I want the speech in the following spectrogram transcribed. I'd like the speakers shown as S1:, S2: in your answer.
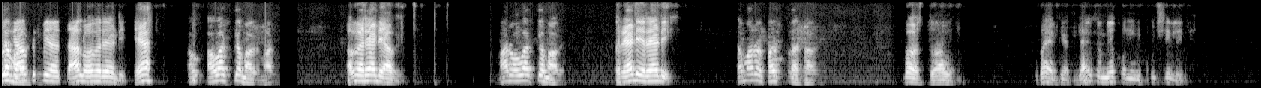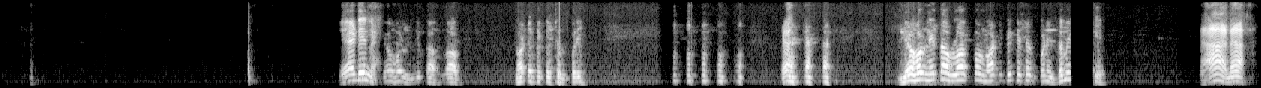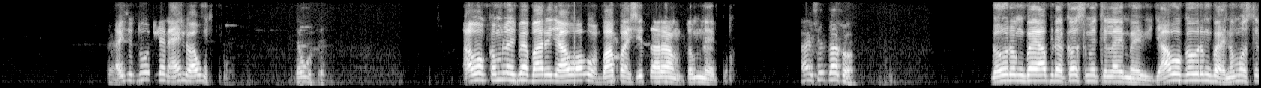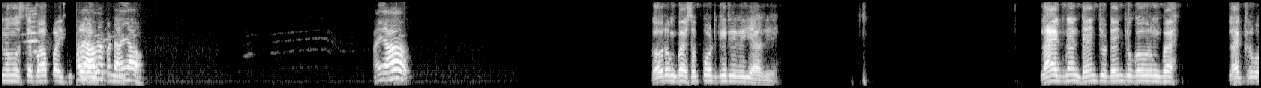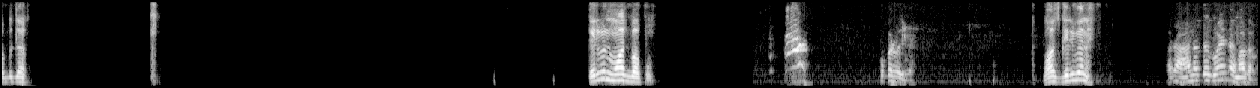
S1: કેમ આવે?
S2: ચાલો હવે રેડી હે?
S1: અવાજ કેમ આવે મારો?
S2: હવે રેડી આવે.
S1: મારો અવાજ કેમ આવે?
S2: રેડી રેડી
S1: તમારો ફર્સ્ટ ક્લાસ આવે.
S2: બસ તો હાલો. ભાઈ કે તો મેં કોની ખુશી લઈ રેડી ને?
S1: હોય નિકાલ લાવ નોટિફિકેશન પડી? મેહુલ નેતા બ્લોક તો નોટિફિકેશન પડી. જમી
S2: ના ના. હજી દૂધ લઈને આયલો આવું.
S1: જવું છે.
S2: આવો કમલેશભાઈ બારી આવો આવો. બાપા સીતારામ તમને
S1: હા થશો?
S2: ગૌરંગભાઈ આપણે કસમેથી લાઈવમાં આવી જાય આવો ગૌરંગભાઈ નમસ્તે નમસ્તે બાપા સીતારામ.
S1: આવે બેટા અહીંયા આવ. અહીંયા આવ.
S2: ગૌરંગભાઈ સપોર્ટ કરી રહ્યા છે. Like done thank you thank you ગૌરંગભાઈ. Like કરવા બદલ. કરવી ને મોજ બાપુ. મોજ કરવી ને?
S1: અરે આનંદ જ હોય ને મારા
